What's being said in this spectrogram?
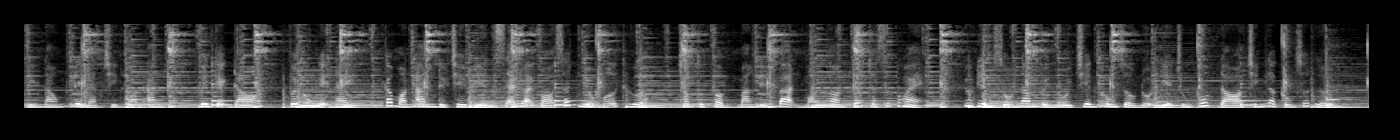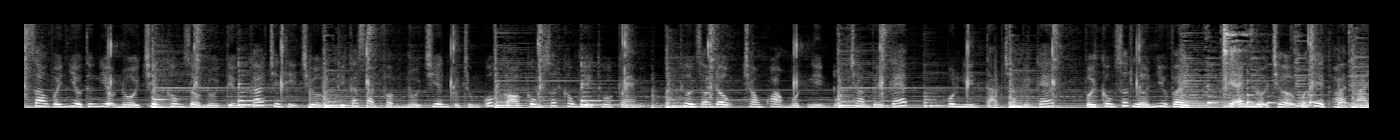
khí nóng để làm chín món ăn. Bên cạnh đó, với công nghệ này, các món ăn được chế biến sẽ loại bỏ rất nhiều mỡ thừa trong thực phẩm mang đến bạn món ngon tốt cho sức khỏe. Ưu điểm số 5 về nồi chiên không dầu nội địa Trung Quốc đó chính là công suất lớn. So với nhiều thương hiệu nồi chiên không dầu nổi tiếng khác trên thị trường thì các sản phẩm nồi chiên của Trung Quốc có công suất không hề thua kém, thường dao động trong khoảng 1.400W, 1.800W. Với công suất lớn như vậy, chị em nội trợ có thể thoải mái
